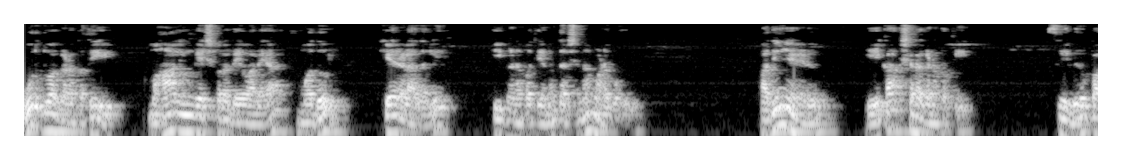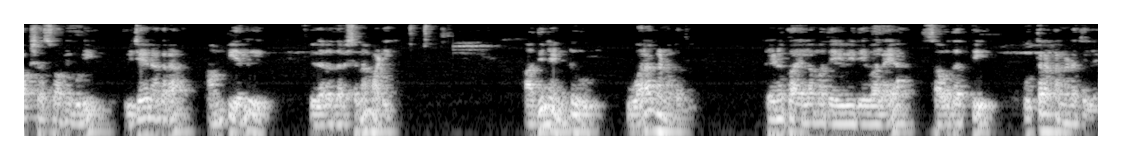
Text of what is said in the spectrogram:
ಊರ್ಧ್ವ ಗಣಪತಿ ಮಹಾಲಿಂಗೇಶ್ವರ ದೇವಾಲಯ, ಮಧುರ್, ಕೇರಳದಲ್ಲಿ ಈ ಗಣಪತಿಯನ್ನು ದರ್ಶನ ಮಾಡಬಹುದು. ಹದಿನೇಳು ಏಕಾಕ್ಷರ ಗಣಪತಿ ಶ್ರೀ ವಿರೂಪಾಕ್ಷ ಸ್ವಾಮಿ ಗುಡಿ, ವಿಜಯನಗರ, ಹಂಪಿಯಲ್ಲಿ ಇದರ ದರ್ಶನ ಮಾಡಿ. ಹದಿನೆಂಟು ವರಗಣಪತಿ ರೇಣುಕಾ ಯಲ್ಲಮ್ಮ ದೇವಿ ದೇವಾಲಯ, ಸವದತ್ತಿ, ಉತ್ತರ ಕನ್ನಡ ಜಿಲ್ಲೆ.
